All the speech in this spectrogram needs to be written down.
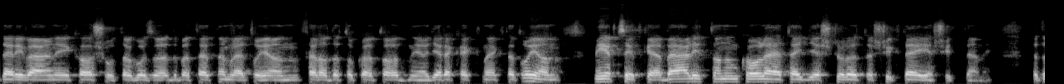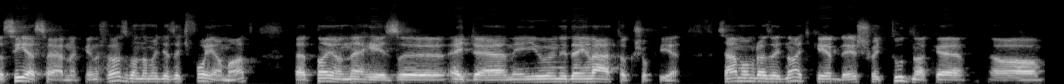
deriválnék alsó tagozatba, tehát nem lehet olyan feladatokat adni a gyerekeknek, tehát olyan mércét kell beállítanunk, ahol lehet egyestől ötösig teljesíteni. Tehát a CSR-nek én azt gondolom, hogy ez egy folyamat, tehát nagyon nehéz egyre elmélyülni, de én látok sok ilyet. Számomra az egy nagy kérdés, hogy tudnak-e a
